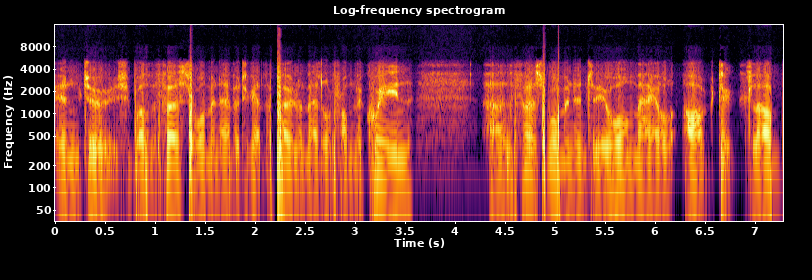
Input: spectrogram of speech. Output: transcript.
into, well, the first woman ever to get the Polar Medal from the Queen, uh, the first woman into the all male Arctic Club.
